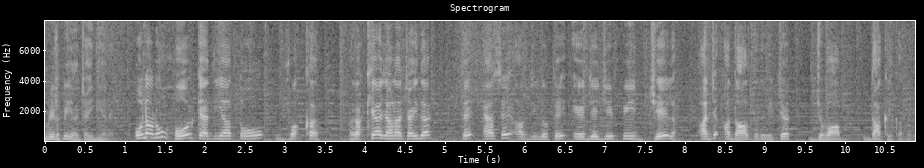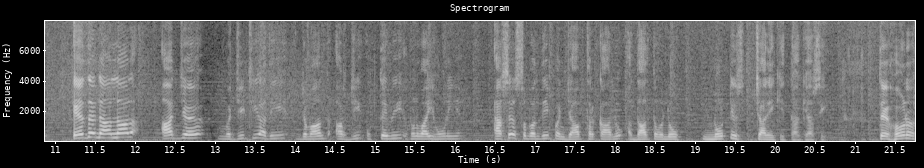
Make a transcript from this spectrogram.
ਮਿਲਣੀਆਂ ਚਾਹੀਦੀਆਂ ਨੇ। ਉਹਨਾਂ ਨੂੰ ਹੋਰ ਕੈਦੀਆਂ ਤੋਂ ਵੱਖ ਰੱਖਿਆ ਜਾਣਾ ਚਾਹੀਦਾ ਹੈ ਤੇ ਐਸੇ ਅਰਜ਼ੀ ਦੇ ਉੱਤੇ ਏਡੀਜੀਪੀ ਜੇਲ੍ਹ ਅੱਜ ਅਦਾਲਤ ਦੇ ਵਿੱਚ ਜਵਾਬ ਦਾਖਲ ਕਰਨਗੇ। ਇਸ ਦੇ ਨਾਲ ਨਾਲ ਅੱਜ ਮਜੀਠੀਆ ਦੀ ਜ਼ਮਾਨਤ ਅਰਜ਼ੀ ਉੱਤੇ ਵੀ ਸੁਣਵਾਈ ਹੋਣੀ ਹੈ। ਐਸੇ ਸੰਬੰਧੀ ਪੰਜਾਬ ਸਰਕਾਰ ਨੂੰ ਅਦਾਲਤ ਵੱਲੋਂ ਨੋਟਿਸ ਜਾਰੀ ਕੀਤਾ ਗਿਆ ਸੀ। ਤੇ ਹੁਣ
